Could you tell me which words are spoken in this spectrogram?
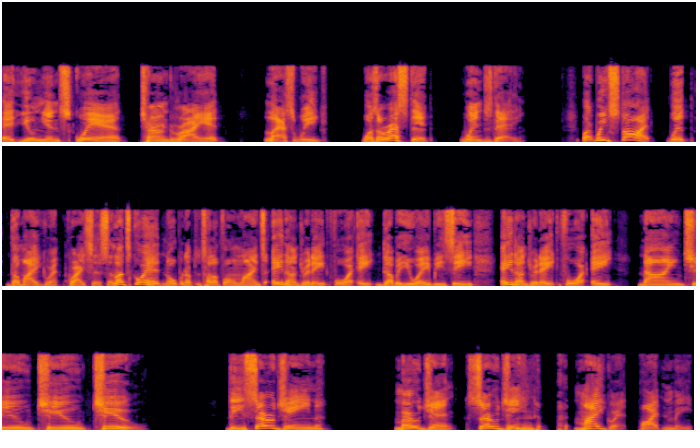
at Union Square turned riot last week was arrested Wednesday. But we start with the migrant crisis. And let's go ahead and open up the telephone lines 800 848 WABC, 800 848 9222. The surging, mergent, surging migrant, pardon me,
